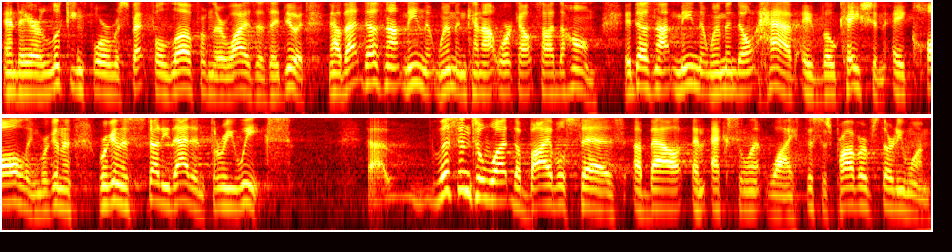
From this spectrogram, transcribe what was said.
and they are looking for respectful love from their wives as they do it. Now, that does not mean that women cannot work outside the home. It does not mean that women don't have a vocation, a calling. We're gonna, we're gonna study that in three weeks. Uh, listen to what the Bible says about an excellent wife. This is Proverbs 31.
